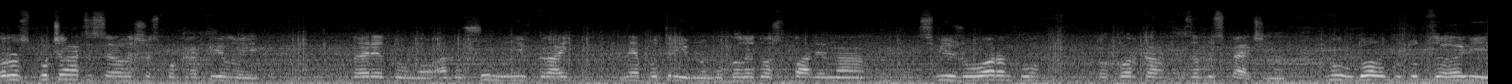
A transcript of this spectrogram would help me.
розпочатися, але щось покрапило і передумав. А дощу мені вкрай не потрібно, бо коли дощ впаде на свіжу оранку, то корка забезпечена. Ну, вдолику тут взагалі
